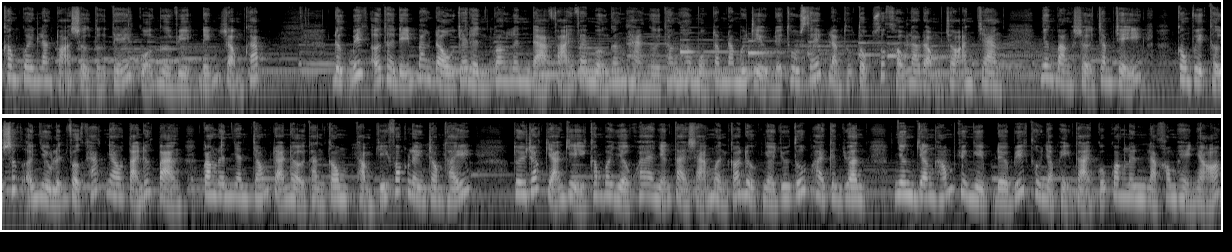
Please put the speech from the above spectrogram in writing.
không quên lan tỏa sự tử tế của người Việt đến rộng khắp. Được biết, ở thời điểm ban đầu, gia đình Quang Linh đã phải vay mượn ngân hàng người thân hơn 150 triệu để thu xếp làm thủ tục xuất khẩu lao động cho anh chàng. Nhưng bằng sự chăm chỉ, công việc thử sức ở nhiều lĩnh vực khác nhau tại nước bạn, Quang Linh nhanh chóng trả nợ thành công, thậm chí phất lên trông thấy. Tuy rất giản dị, không bao giờ khoe những tài sản mình có được nhờ YouTube hay kinh doanh, nhưng dân hóng chuyên nghiệp đều biết thu nhập hiện tại của Quang Linh là không hề nhỏ.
